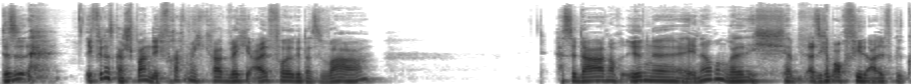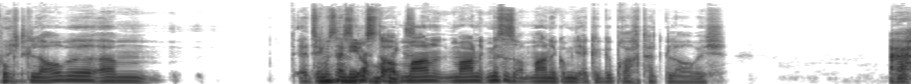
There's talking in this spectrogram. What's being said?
Das ist, ich finde das ganz spannend. Ich frage mich gerade, welche Alf-Folge das war. Hast du da noch irgendeine Erinnerung? Weil ich habe, also ich habe auch viel Alf geguckt. Ich glaube, ähm, er denkt, muss dass die Mr. Obmanik, Mrs. Obmanik um die Ecke gebracht hat, glaube ich. Ah,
